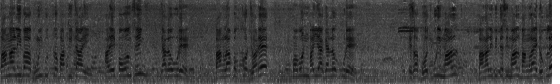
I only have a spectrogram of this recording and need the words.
বাঙালি বা ভূমিপুত্র প্রার্থী চাই। আর এই পবন সিং গেল উড়ে। বাংলা পক্ষ ঝড়ে পবন ভাইয়া গেল উড়ে। এসব ভোজপুরি মাল, বাঙালি বিদেশি মাল বাংলায় ঢুকলে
